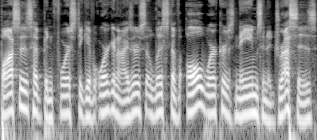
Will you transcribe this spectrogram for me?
bosses have been forced to give organizers a list of all workers' names and addresses.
